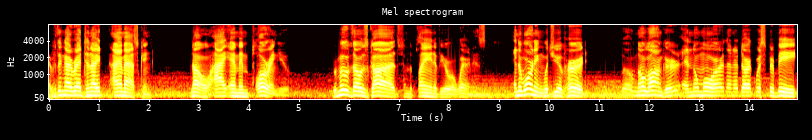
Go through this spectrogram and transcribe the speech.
Everything I read tonight, I am asking no, I am imploring you. Remove those gods from the plane of your awareness, and the warning which you have heard will no longer and no more than a dark whisper be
